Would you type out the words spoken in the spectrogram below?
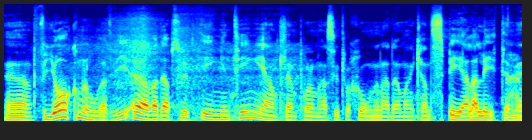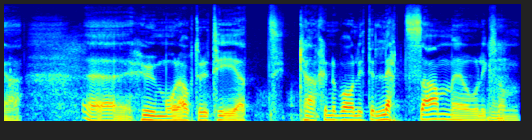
Eh, för jag kommer ihåg att vi övade absolut ingenting egentligen på de här situationerna där man kan spela lite med eh, humor, auktoritet, kanske vara lite lättsam och liksom mm.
